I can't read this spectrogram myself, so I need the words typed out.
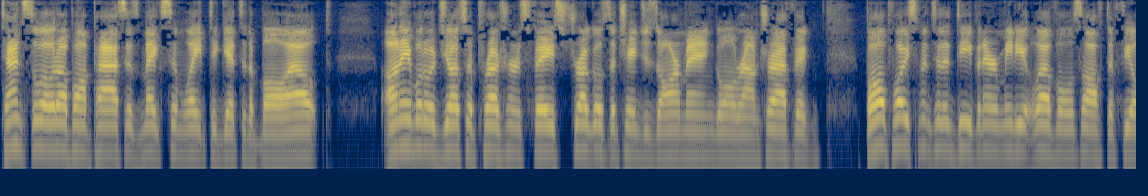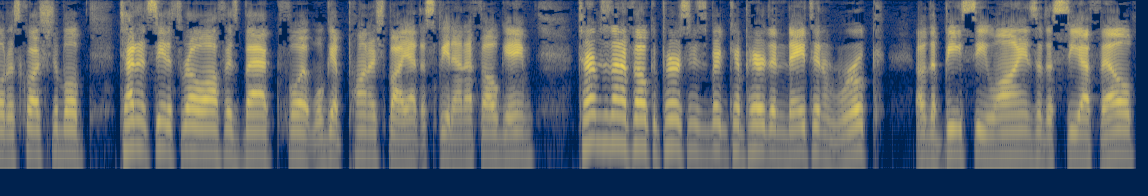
Tends to load up on passes, makes him late to get to the ball out. Unable to adjust with pressure in his face, struggles to change his arm angle around traffic. Ball placement to the deep and intermediate levels off the field is questionable. Tendency to throw off his back foot will get punished by at the speed NFL game terms of NFL comparison, he's been compared to Nathan Rourke of the BC Lions of the CFL.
